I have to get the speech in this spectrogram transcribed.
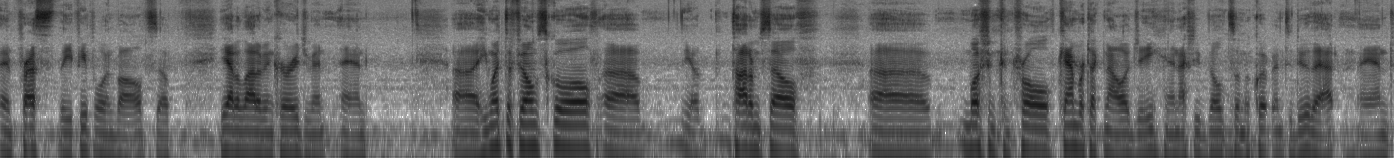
impress the people involved. So he had a lot of encouragement. And uh, he went to film school, uh, you know, taught himself uh, motion control camera technology and actually built some equipment to do that. And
